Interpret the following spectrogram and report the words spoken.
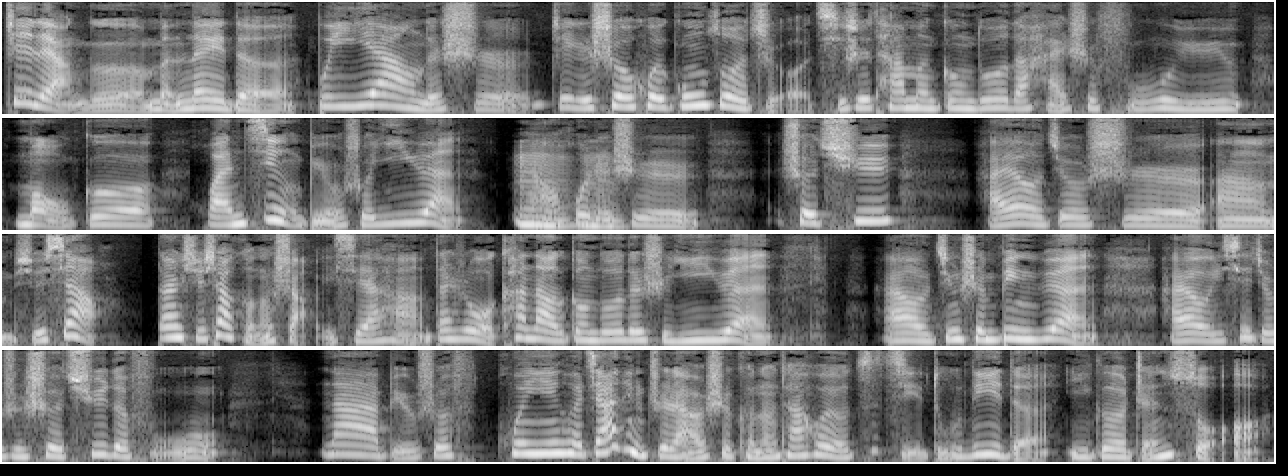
这两个门类的不一样的是，这个社会工作者其实他们更多的还是服务于某个环境，比如说医院，然后或者是社区，还有就是嗯学校，但是学校可能少一些哈。但是我看到的更多的是医院，还有精神病院，还有一些就是社区的服务。那比如说婚姻和家庭治疗师，可能他会有自己独立的一个诊所，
